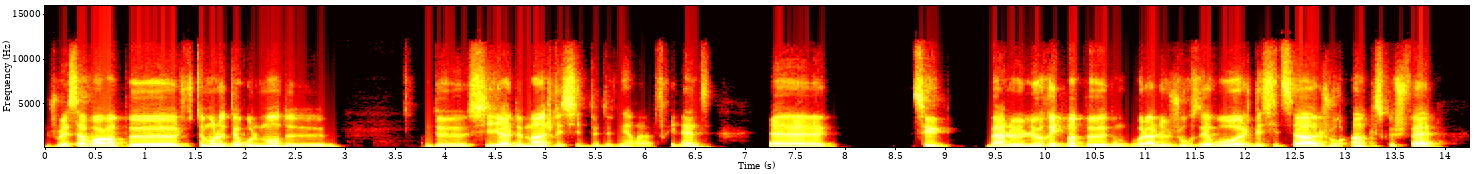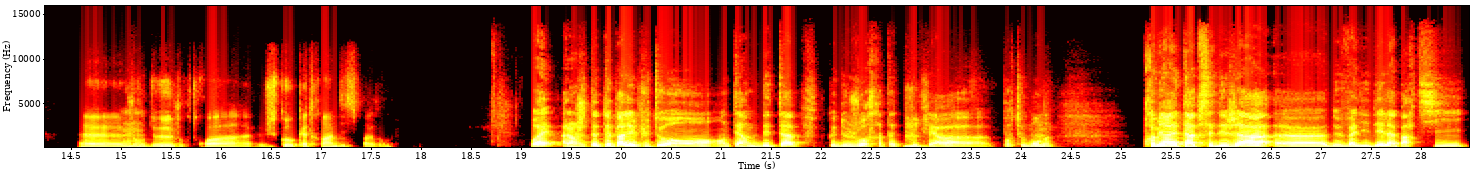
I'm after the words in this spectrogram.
je voulais savoir un peu justement le déroulement de, de si demain je décide de devenir freelance. c'est ben, le, rythme un peu. Donc voilà, le jour 0, je décide ça. Jour 1, qu'est-ce que je fais? Mmh Jour 2, jour 3, jusqu'au 90 par exemple. Ouais, alors je vais peut-être te parler plutôt en, termes d'étapes que de jours, ce sera peut-être plus mmh. clair pour tout le monde. Première étape, c'est déjà de valider la partie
